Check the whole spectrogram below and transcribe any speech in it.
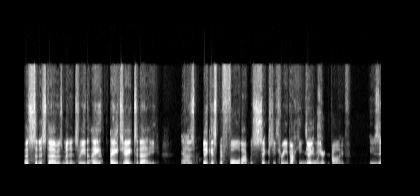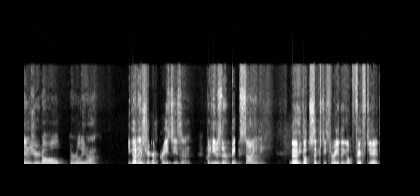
a Sinisterra's minutes. So he had eight, 88 today, but his biggest before that was 63 back in game week five. He was injured all early on. He got He was- injured in preseason, but he was their big signing No, he got 63, then he got 58,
